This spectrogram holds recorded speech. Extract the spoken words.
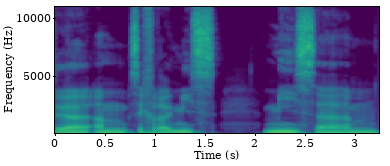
ähm, sicher auch mein, mein ähm,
